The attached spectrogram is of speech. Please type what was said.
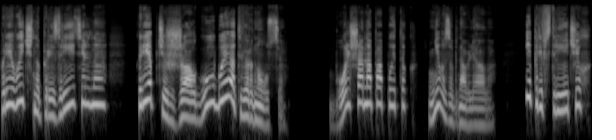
привычно презрительно, крепче сжал губы и отвернулся. Больше она попыток не возобновляла. И при встречах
